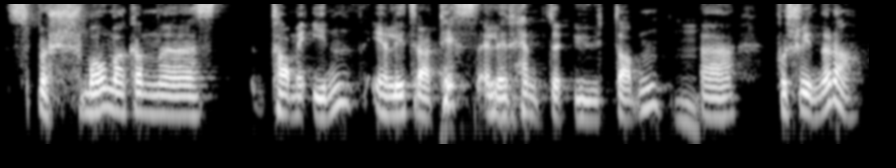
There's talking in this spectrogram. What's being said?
spørsmål man kan uh, ta med inn i en litterær tekst, eller hente ut av den, uh, forsvinner. da.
